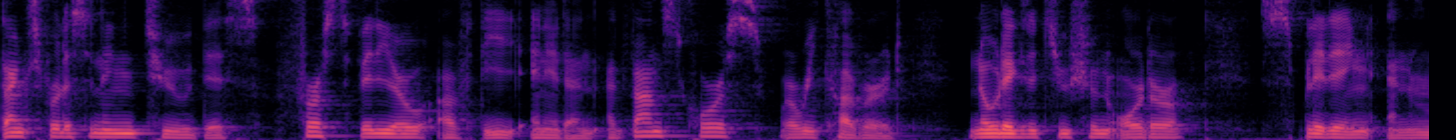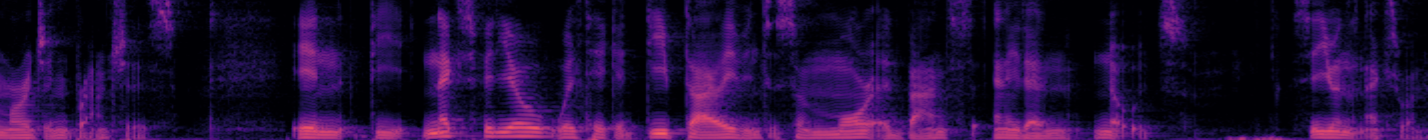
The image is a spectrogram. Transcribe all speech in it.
Thanks for listening to this first video of the n8n Advanced course, where we covered node execution order, splitting and merging branches. In the next video, we'll take a deep dive into some more advanced n8n nodes. See you in the next one.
